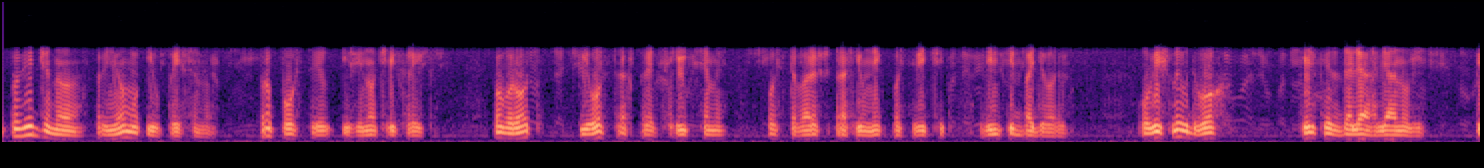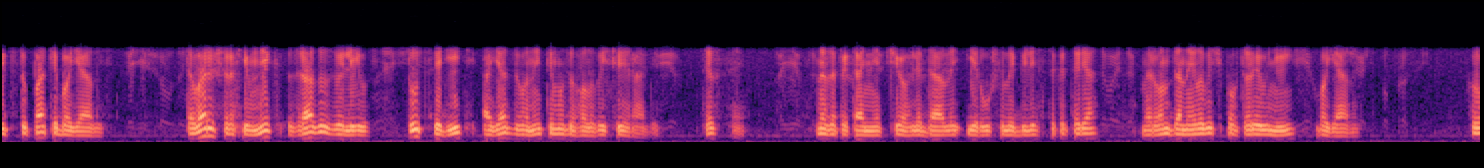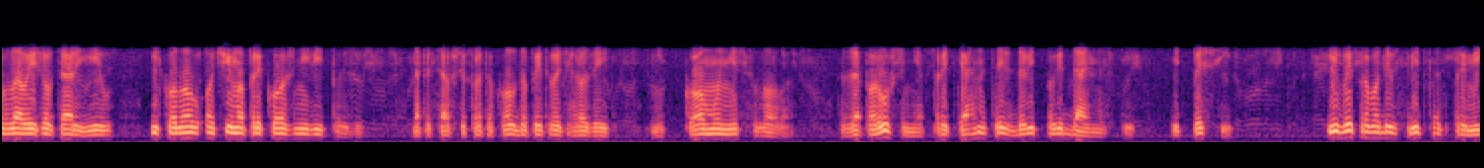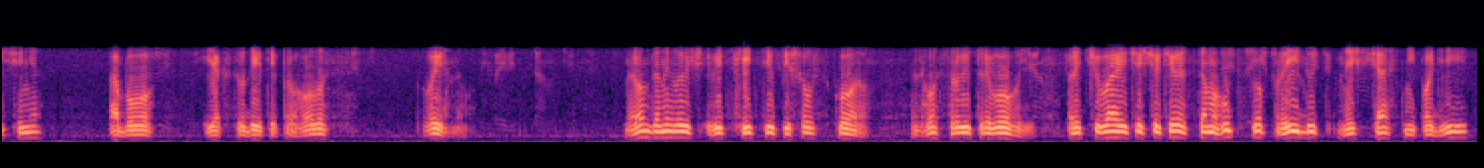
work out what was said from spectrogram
Відповіджено ньому і вписано про постріл і жіночий крик, поворот і острах перед східцями. Ось товариш рахівник посвідчить, він підбадьорив. Увійшли вдвох, тільки здаля глянули, підступати боялись. Товариш рахівник зразу звелів тут сидіть, а я дзвонитиму до голови сільради. Це все. На запитання, чи оглядали і рушили біля секретаря, Мирон Данилович повторив ні, боялись. Круглавий жовтар їв і колов очима при кожній відповіді. Написавши протокол, допитувач грозить нікому ні слова. За порушення притягнетесь до відповідальності. Підпишіть. І випроводив свідка з приміщення або, як судити про голос, вигнав. Мирон Данилович від східців пішов скоро, з гострою тривогою, передчуваючи, що через самогубство прийдуть нещасні події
